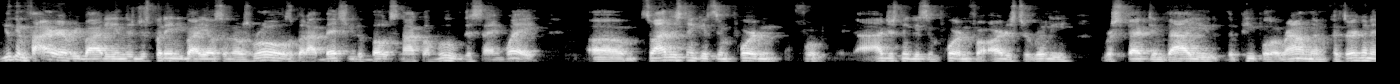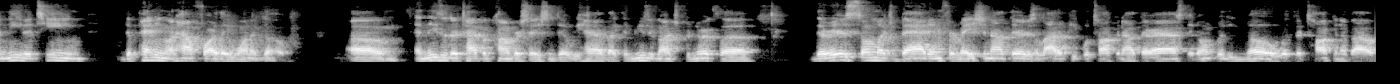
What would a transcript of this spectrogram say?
you can fire everybody and then just put anybody else in those roles. But I bet you the boat's not going to move the same way. Um, so I just think it's important for I just think it's important for artists to really respect and value the people around them because they're going to need a team depending on how far they want to go. Um, and these are the type of conversations that we have, like the Music Entrepreneur Club. There is so much bad information out there. There's a lot of people talking out their ass. They don't really know what they're talking about.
